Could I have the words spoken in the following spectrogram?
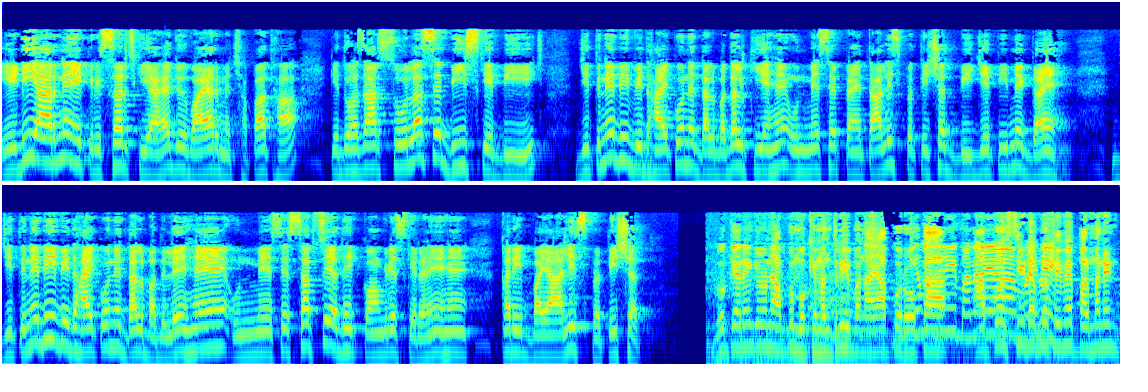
एडीआर ने एक रिसर्च किया है जो वायर में छपा था कि 2016 से 20 के बीच जितने भी विधायकों ने दल बदल किए हैं उनमें से 45 प्रतिशत बीजेपी में गए हैं। जितने भी विधायकों ने दल बदले हैं उनमें से सबसे अधिक कांग्रेस के रहे हैं करीब बयालीस प्रतिशत। वो कह रहे हैं कि उन्होंने आपको मुख्यमंत्री बनाया आपको रोका आपको सीडब्ल्यूसी में परमानेंट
